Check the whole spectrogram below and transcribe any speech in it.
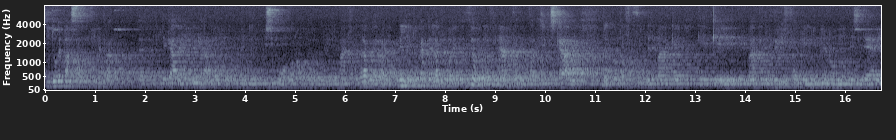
di dove passa il confine tra eh, illegale e illegale nel momento in cui si muovono eh, le macchine della guerra nell'epoca della globalizzazione, della finanza, dei paradisi fiscali, della contraffazione delle marche, che, che, delle marche delle griffe che illuminano i desideri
